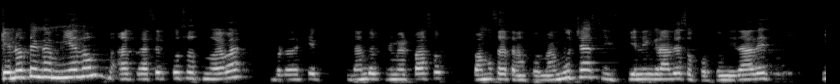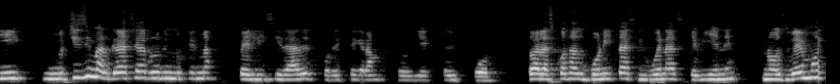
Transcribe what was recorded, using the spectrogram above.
que no tengan miedo a hacer cosas nuevas, ¿verdad? Que dando el primer paso vamos a transformar muchas y tienen grandes oportunidades. Y muchísimas gracias, Rudy, muchísimas felicidades por este gran proyecto y por todas las cosas bonitas y buenas que vienen. Nos vemos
